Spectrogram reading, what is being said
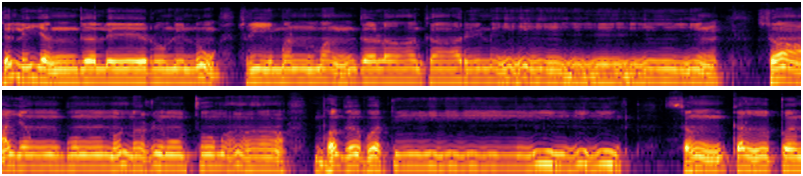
తెలియంగలేరు నిన్ను శ్రీమన్మంగళాకారిణి సాయంబున్నరించుమా భగవతీ. ಸಂಕಲ್ಪಮಿಡೇರಗನ್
